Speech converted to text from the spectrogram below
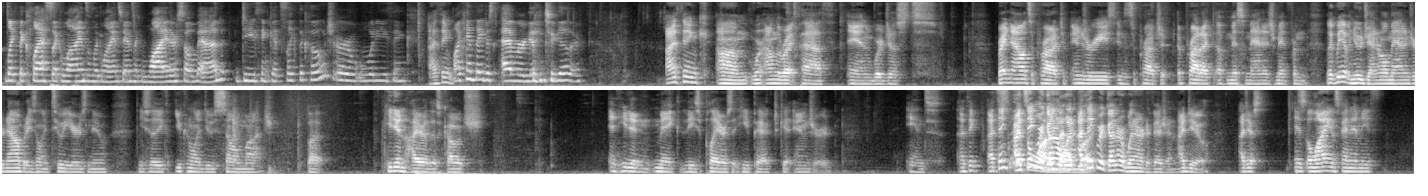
like the classic lines of like Lions fans, like why they're so bad? Do you think it's like the coach, or what do you think? I think Why can't they just ever get it together? I think um, we're on the right path, and we're just right now. It's a product of injuries. It's a project, a product of mismanagement. From like we have a new general manager now, but he's only two years new. You so you, can only do so much, but he didn't hire this coach, and he didn't make these players that he picked get injured. And I think I think It's- I think we're gonna win. I think we're gonna win our division. I do. I just it's the Lions fan in me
